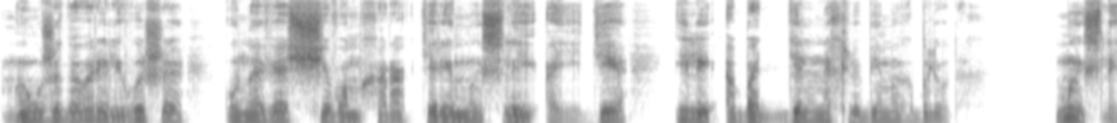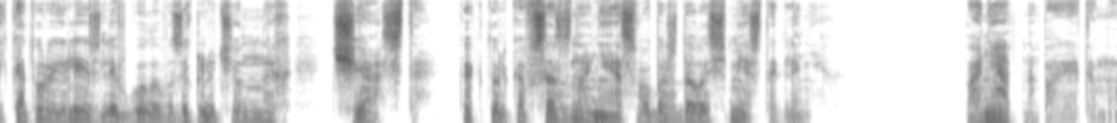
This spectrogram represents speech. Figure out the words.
Мы уже говорили выше о навязчивом характере мыслей о еде или об отдельных любимых блюдах. Мыслей, которые лезли в голову заключенных часто, как только в сознании освобождалось место для них. Понятно поэтому,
